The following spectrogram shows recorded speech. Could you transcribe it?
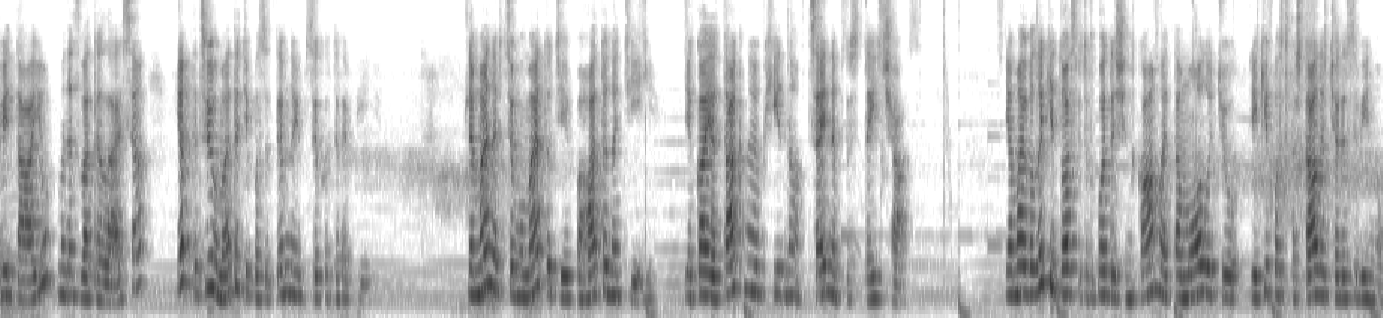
Вітаю, мене звати Леся. Я працюю в методі позитивної психотерапії. Для мене в цьому методі багато надії, яка є так необхідна в цей непростий час. Я маю великий досвід роботи з жінками та молоддю, які постраждали через війну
